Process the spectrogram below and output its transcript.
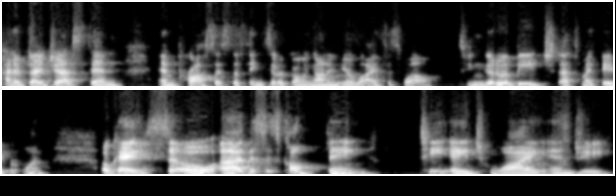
kind of digest and and process the things that are going on in your life as well. So you can go to a beach. That's my favorite one. Okay, so uh, this is called Thyng, T H Y N G.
